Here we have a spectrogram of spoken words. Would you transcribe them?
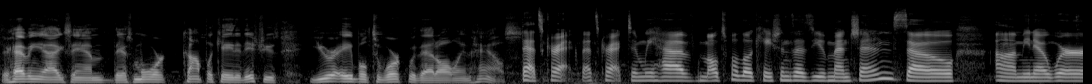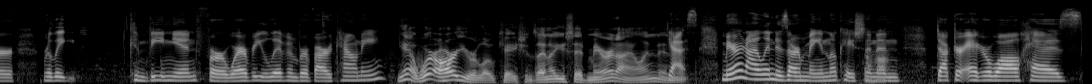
they're having an eye exam, there's more complicated issues. You're able to work with that all in house. That's correct. That's correct. And we have multiple locations, as you mentioned. So, um, you know, we're really convenient for wherever you live in Brevard County. Yeah. Where are your locations? I know you said Merritt Island. And Yes, Merritt Island is our main location, and Dr. Agarwal has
